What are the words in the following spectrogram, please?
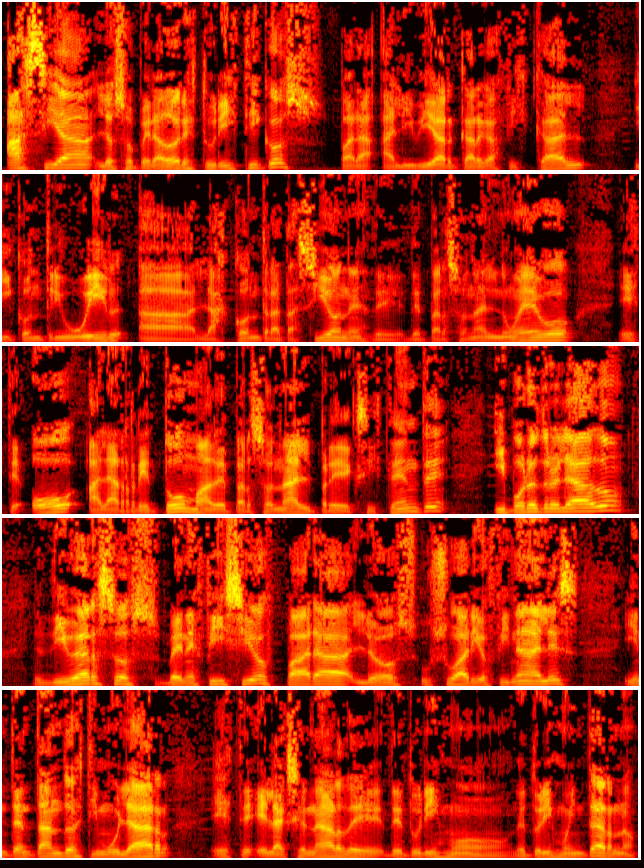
hacia los operadores turísticos para aliviar carga fiscal y contribuir a las contrataciones de, de personal nuevo este, o a la retoma de personal preexistente y por otro lado diversos beneficios para los usuarios finales intentando estimular este, el accionar de, turismo de turismo interno.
